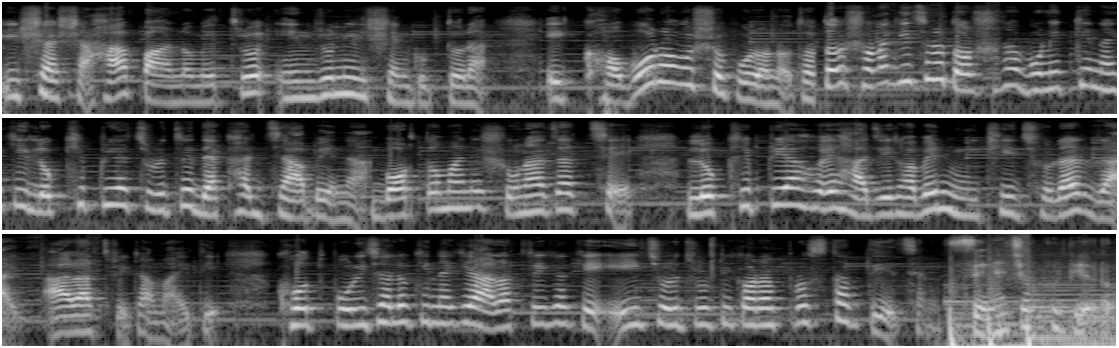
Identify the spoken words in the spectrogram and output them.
ঈশা সাহা, পার্ণমিত্র, ইন্দ্রনীল সেনগুপ্তরা। এই খবর অবশ্য পুরনো। তবে শোনা গিয়েছিল দর্শনা বণিককে নাকি লক্ষ্মীপ্রিয়া চরিত্রে দেখা যাবে না। বর্তমানে শোনা যাচ্ছে, লক্ষ্মীপ্রিয়া হয়ে হাজির হবেন মিঠি ঝোড়ার রায়, আরাত্রিকা মাইতি। খোদ পরিচালকই নাকি আরাত্রিকাকে এই চরিত্রটি করার প্রস্তাব দিয়েছেন। সিনেচক্র ব্যুরো।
